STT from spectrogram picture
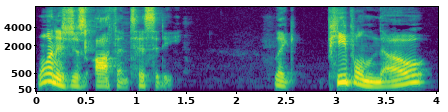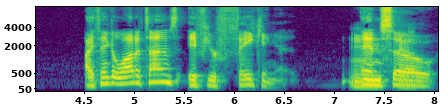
one is just authenticity like people know i think a lot of times if you're faking it Mm, and yeah. so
